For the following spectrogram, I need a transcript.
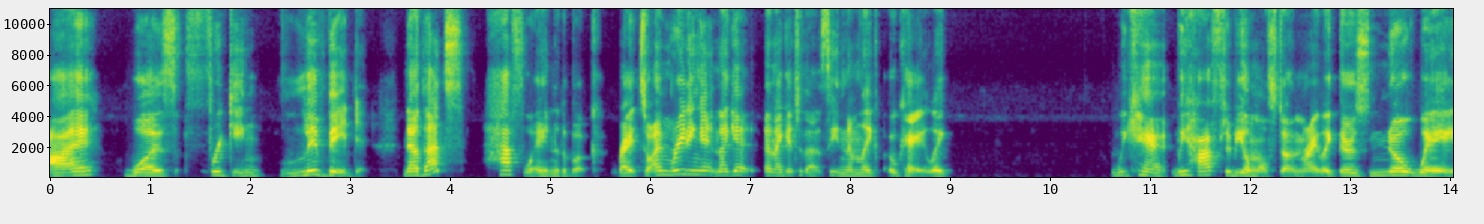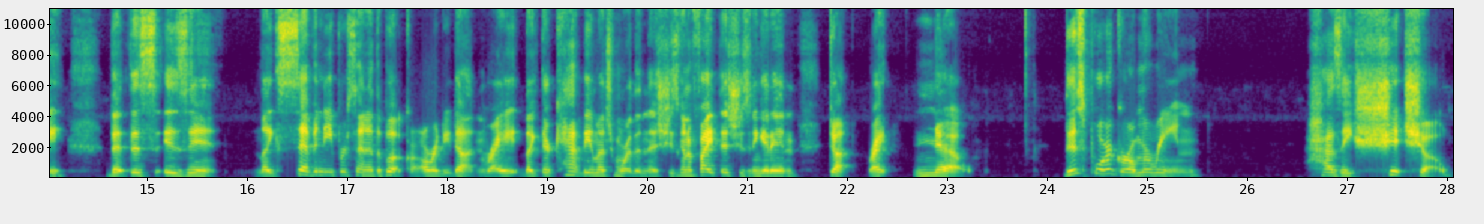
I was freaking livid. Now that's halfway into the book, right? So I'm reading it and I get and I get to that scene and I'm like, okay, like we can't we have to be almost done right? Like there's no way that this isn't like 70% of the book already done right? Like there can't be much more than this. She's going to fight this she's going to get in done right? No. This poor girl Marin has a shit show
